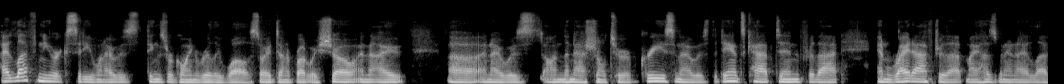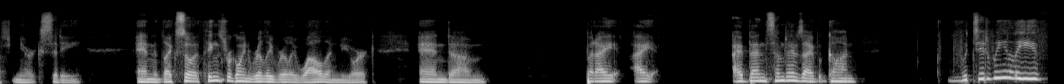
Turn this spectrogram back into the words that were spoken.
I left New York City when I was things were going really well. So I'd done a Broadway show and I uh, and I was on the national tour of Grease and I was the dance captain for that. And right after that, my husband and I left New York City. And like so things were going really, really well in New York. And um but I I I've been sometimes I've gone, what did we leave?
